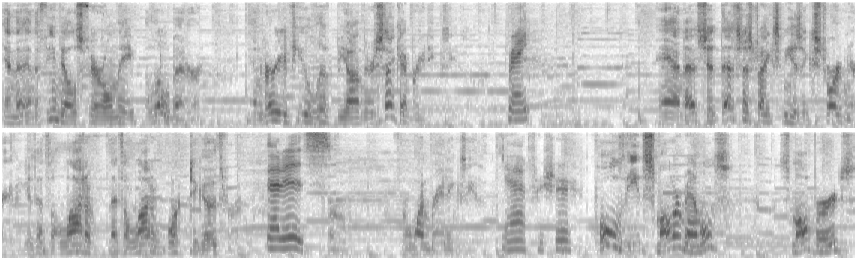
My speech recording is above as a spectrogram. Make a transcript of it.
and, the, and the females fare only a little better, and very few live beyond their second breeding season. Right. And that's just, that just strikes me as extraordinary because that's a lot of that's a lot of work to go through That is. for, for one breeding season. Yeah, for sure. Quolls eat smaller mammals, small birds,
